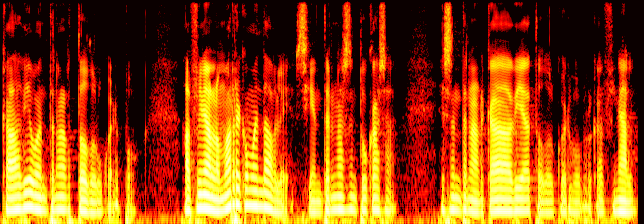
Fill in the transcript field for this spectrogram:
cada día voy a entrenar todo el cuerpo. Al final, lo más recomendable, si entrenas en tu casa, es entrenar cada día todo el cuerpo, porque al final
